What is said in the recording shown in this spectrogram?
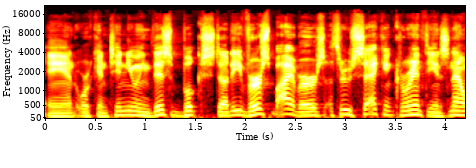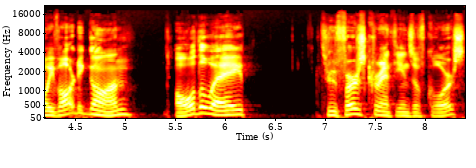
and we're continuing this book study verse by verse through Second Corinthians. Now we've already gone all the way through First Corinthians, of course,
